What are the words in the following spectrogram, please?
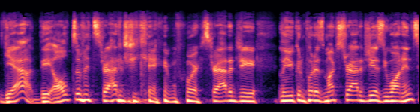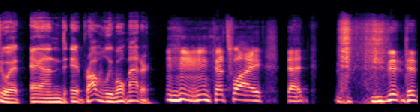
Yeah, the ultimate strategy game where strategy you can put as much strategy as you want into it, and it probably won't matter. Mhm. That's why that, that that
